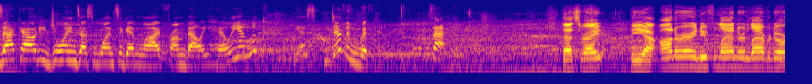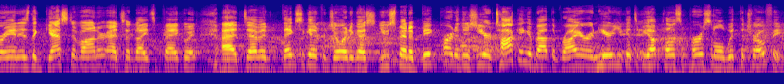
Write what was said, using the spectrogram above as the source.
Zach Goudie joins us once again live from Bally Haly. And look, he has Devin with him. Zach. That's right. The uh, honorary Newfoundlander and Labradorian is the guest of honor at tonight's banquet. Uh, Devin, thanks again for joining us. You spent a big part of this year talking about the Brier, and here you get to be up close and personal with the trophy.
